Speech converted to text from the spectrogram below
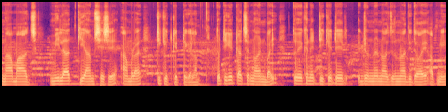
নামাজ মিলাদ কিয়াম শেষে আমরা টিকিট কেটে গেলাম। তো টিকিট কাটছে নয়ন ভাই। তো এখানে টিকিটের জন্য নজরানা দিতে হয়। আপনি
